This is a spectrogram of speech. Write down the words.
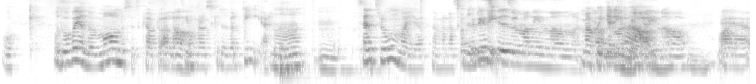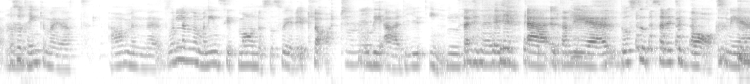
Och Och då var ju ändå manuset klart och alla Ja. timmar att skriva det. Mm. Mm. Sen tror man ju att när man har Ja, för det skrivit skriver man innan Man skickar in, man ja. skickar in. Ja. Wow. Eh, och så Mm. tänker man ju att ja, men eh, då lämnar man in sitt manus och så är det ju klart. Mm. Och det är det ju inte. Eh, utan det är, då studsar det tillbaks med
